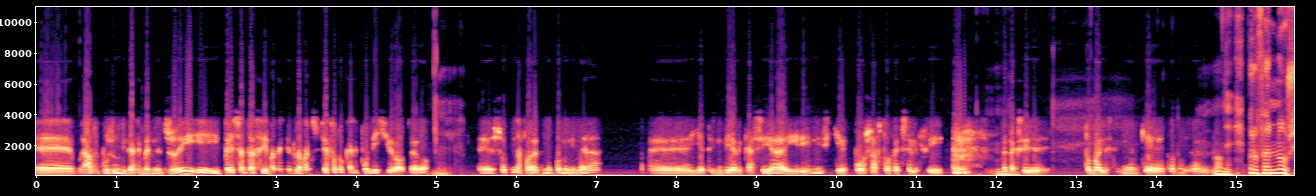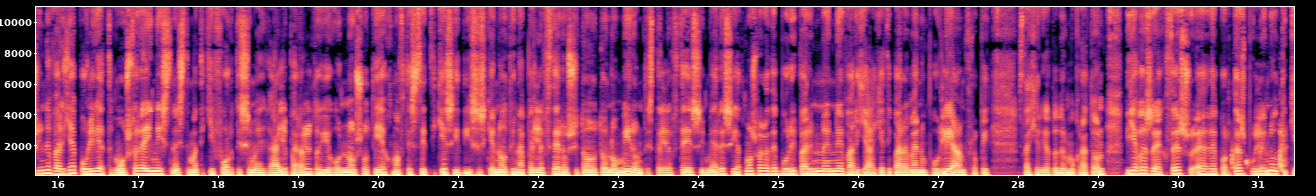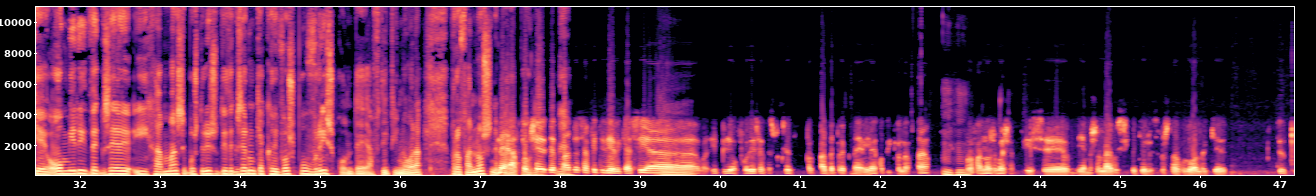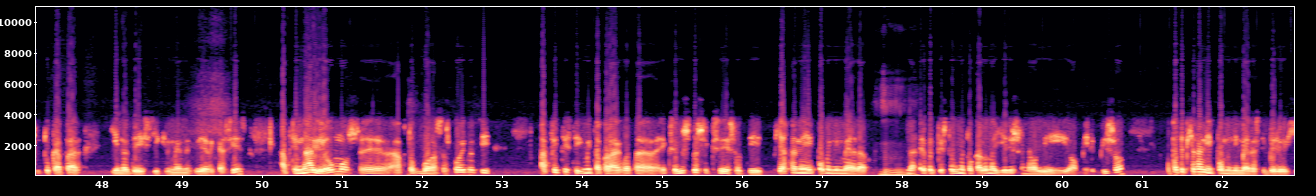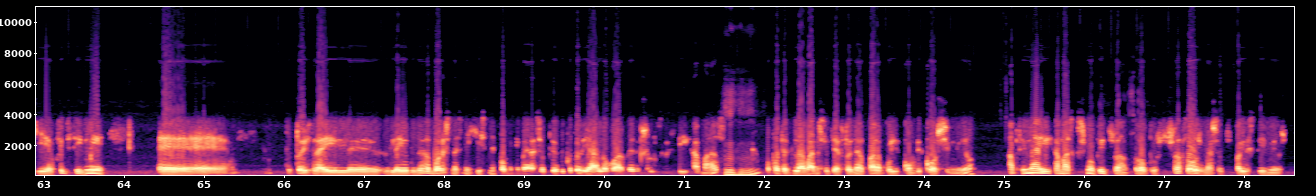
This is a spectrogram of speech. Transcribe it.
ε, άνθρωποι που ζουν την καθημερινή ζωή ε, υπέσαν τα θύματα. Και αντιλαμβάνεστε ότι αυτό το κάνει πολύ χειρότερο mm. ε, σε ό,τι αφορά την επόμενη μέρα ε, για την διαδικασία ειρήνης και πώς αυτό θα εξελιχθεί μεταξύ των Παλαιστινίων και των Ισραηλινών. Ναι. Προφανώς είναι βαριά πολύ η ατμόσφαιρα, είναι η συναισθηματική φόρτιση μεγάλη, παράλληλο το γεγονός ότι έχουμε αυτές τις θετικές ειδήσεις και ενώ την απελευθέρωση των, των ομήρων τις τελευταίες ημέρες, η ατμόσφαιρα δεν μπορεί παρά να είναι βαριά, γιατί παραμένουν πολλοί άνθρωποι στα χέρια των τρομοκρατών. Διάβαζα εχθές ε, ρεπορτάζ που λένε ότι και όμοιροι δεν ξέρει, οι Χαμάς υποστηρίζουν ότι δεν ξέρουν και ακριβώς πού βρίσκονται αυτή την ώρα. Προφανώς είναι ναι, αυτό ξέρετε ναι. πάντα σε αυτή τη διαδικασία mm. οι πληροφορίες αυτές που ξέρετε πάντα πρέπει να ελέγχονται και όλα αυτά. Mm-hmm. Προφανώς μέσω της ε, διαμεσολάβησης και του Ερυθρού Σταυρού αλλά και του, του, του Κατάρ γίνονται οι συγκεκριμένες διαδικασίες. Απ' την άλλη όμως ε, αυτό που μπορώ να σας πω είναι ότι αυτή τη στιγμή τα πράγματα εξελίσσονται ως εξής, ότι ποια θα είναι η επόμενη μέρα. Mm. Να ευελπιστούμε το καλό να γυρίσουν όλοι οι όμοιροι πίσω. Οπότε ποια θα είναι η επόμενη μέρα στην περιοχή. Αυτή τη στιγμή ε, το, το Ισραήλ ε, λέει ότι δεν θα μπορέσει να συνεχίσει την επόμενη μέρα σε οποιοδήποτε διάλογο αν δεν εξολοθρευτεί η Χαμάς. Mm-hmm. Οπότε αντιλαμβάνεσαι ότι αυτό είναι ένα πάρα πολύ κομβικό σημείο. Απ' την άλλη η Χαμάς χρησιμοποιεί τους ανθρώπους, τους αθώους μέσα τους Παλαιστίνιους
